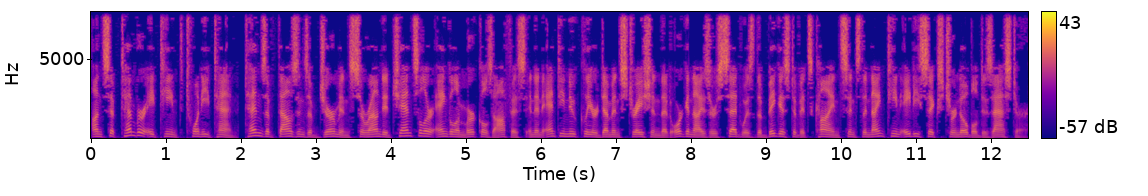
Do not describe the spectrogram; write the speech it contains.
On September 18, 2010, tens of thousands of Germans surrounded Chancellor Angela Merkel's office in an anti-nuclear demonstration that organizers said was the biggest of its kind since the 1986 Chernobyl disaster.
